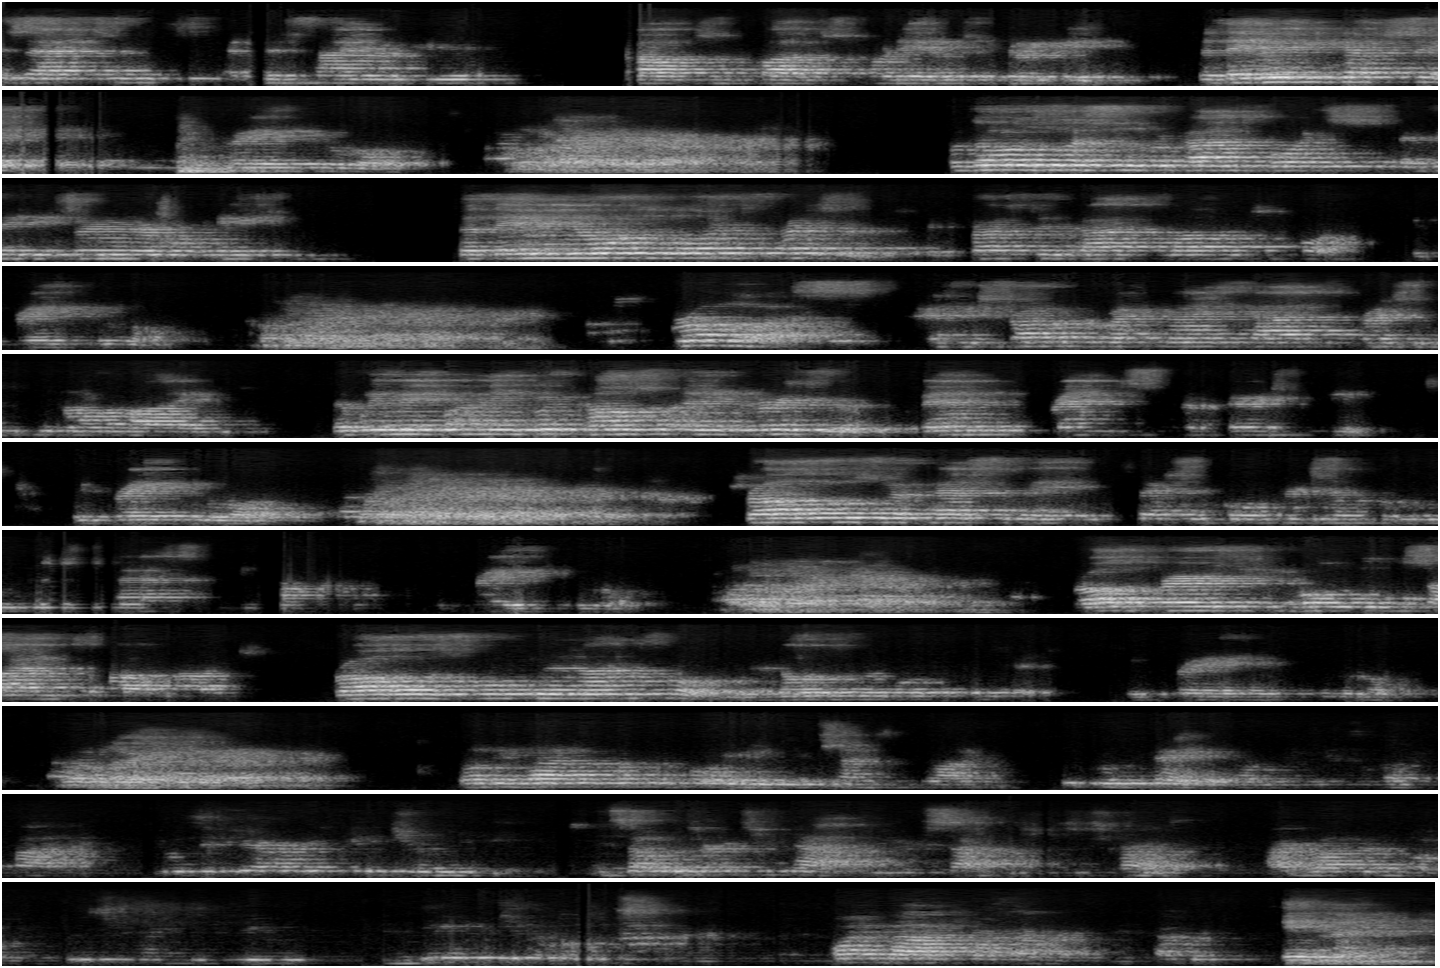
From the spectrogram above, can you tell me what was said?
natural disasters at this time of year, droughts and floods, tornadoes and hurricanes, that they may be kept safe. Pray to the Lord. For those listening for God's voice as they discern their vocation, that they may know the Lord's presence and trust in God's love and support. We pray to the Lord. For all of us, as we struggle to recognize God's presence in our lives, that we may find good counsel and encouragement with family, friends, and affairs keep. We pray to the Lord. For all those who have passed away, especially for prisoners for whom this mass we pray to the Lord. For all the prayers that we hold in the silence of our hearts, for all those spoken and unspoken, and those who are both we pray to the Lord. Lord, we God, we come before you in times of life. People of faith, Lord, we the love Father. You will of everything that need. And so we turn to you now, to your Son, Jesus Christ, our brother and Lord, who's with you, and give to the Holy Spirit, one God forever and ever. Amen.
